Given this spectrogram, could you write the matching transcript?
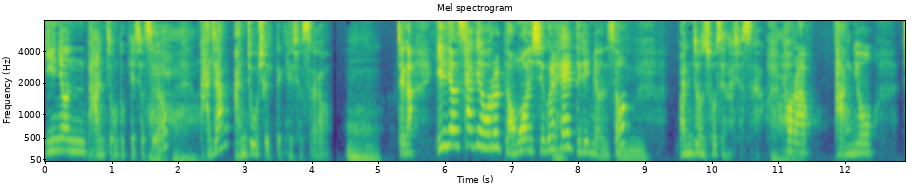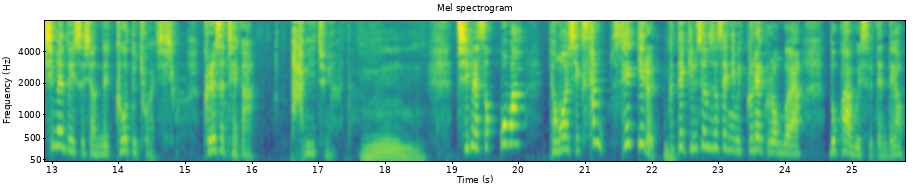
2년 반 정도 계셨어요. 아하. 가장 안 좋으실 때 계셨어요. 어. 제가 1년 4개월을 병원식을 음. 해드리면서 음. 완전 소생하셨어요. 아. 혈압, 당뇨, 치매도 있으셨는데 그것도 좋아지시고. 그래서 제가 밥이 중요하다. 음. 집에서 꼬박 병원식 3, 3끼를, 음. 그때 김수현 선생님이 그래, 그런 거야. 녹화하고 있을 텐데요.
